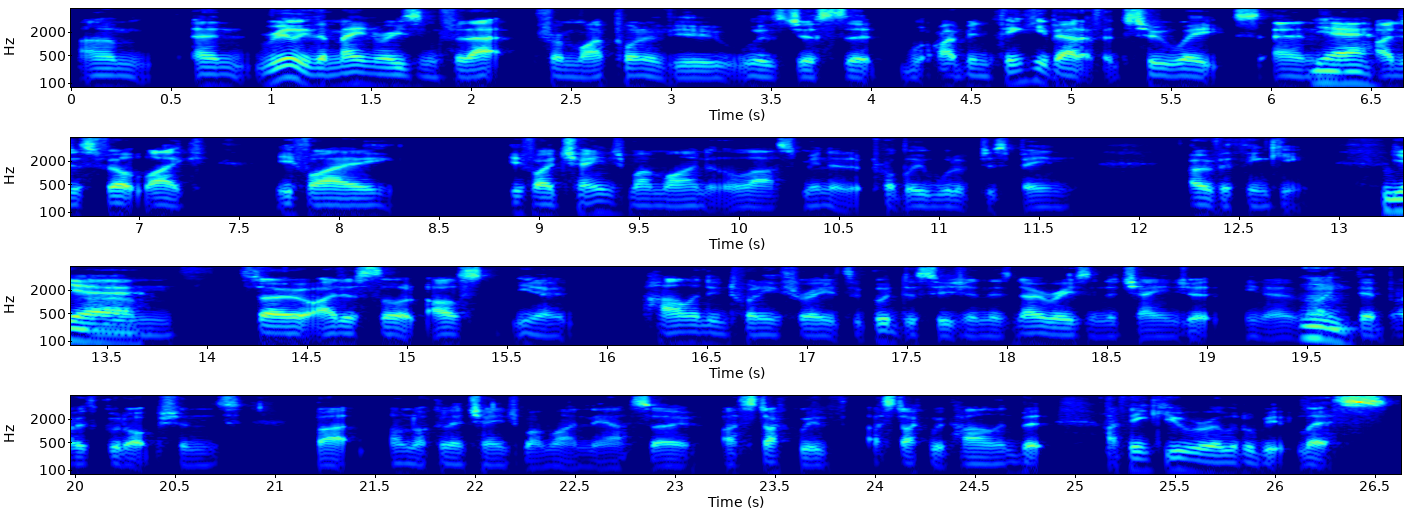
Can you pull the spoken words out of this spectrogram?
Um, and really, the main reason for that, from my point of view, was just that I've been thinking about it for two weeks, and yeah. I just felt like if I if I changed my mind at the last minute, it probably would have just been overthinking. Yeah. Um, so I just thought I'll, you know, Haaland in 23, it's a good decision. There's no reason to change it. You know, like mm. they're both good options but I'm not going to change my mind now. So I stuck with I stuck with Haaland, but I think you were a little bit less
